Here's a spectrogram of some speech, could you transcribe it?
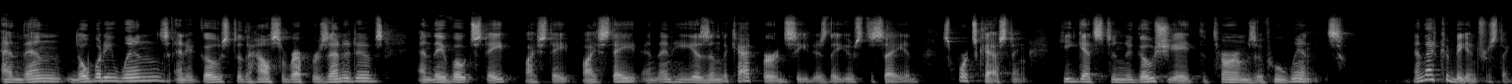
And then nobody wins, and it goes to the House of Representatives, and they vote state by state by state. And then he is in the catbird seat, as they used to say in sportscasting. He gets to negotiate the terms of who wins. And that could be interesting.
